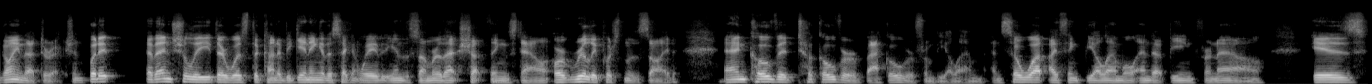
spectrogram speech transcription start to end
going that direction. But it eventually there was the kind of beginning of the second wave at the end of the summer that shut things down or really pushed them to the side. And COVID took over back over from BLM. And so what I think BLM will end up being for now is,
